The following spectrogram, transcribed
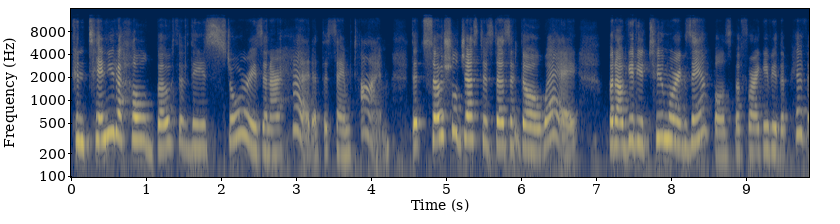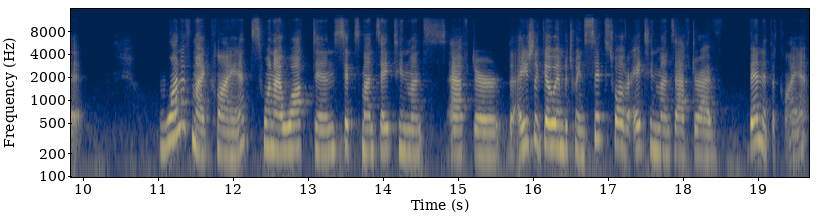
continue to hold both of these stories in our head at the same time. That social justice doesn't go away. But I'll give you two more examples before I give you the pivot. One of my clients, when I walked in six months, 18 months after, the, I usually go in between six, 12, or 18 months after I've been at the client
